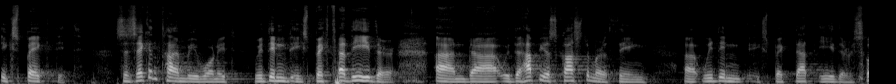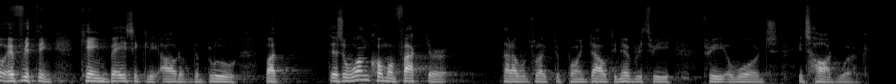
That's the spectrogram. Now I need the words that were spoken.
expect it. The second time we won it, we didn't expect that either. And uh, with the happiest customer thing, uh, we didn't expect that either. So everything came basically out of the blue. But there's a one common factor that I would like to point out in every three, three awards. It's hard work.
